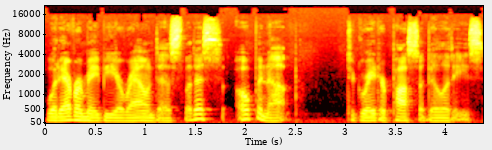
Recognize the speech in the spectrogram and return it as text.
whatever may be around us, let us open up to greater possibilities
